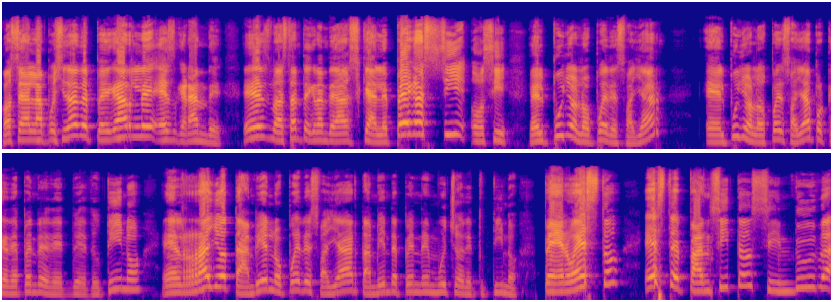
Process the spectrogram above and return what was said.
o sea, la posibilidad de pegarle es grande. Es bastante grande. Así que le pegas sí o sí. El puño lo puedes fallar. El puño lo puedes fallar porque depende de, tu tino. El rayo también lo puedes fallar, también depende mucho de tu tino. Pero esto, este pancito sin duda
